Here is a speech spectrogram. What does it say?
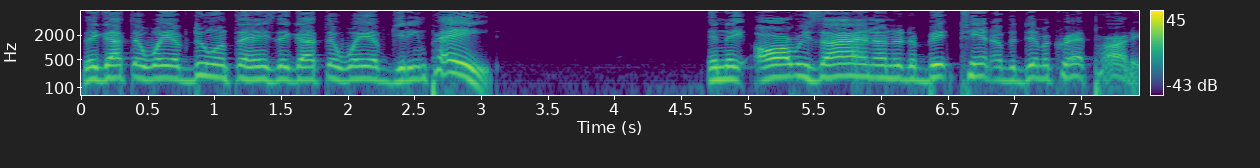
They got their way of doing things. They got their way of getting paid and they all reside under the big tent of the Democrat Party.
